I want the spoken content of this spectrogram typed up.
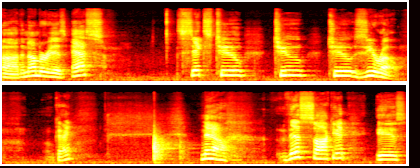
Uh, the number is S62220. Okay. Now, this socket is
